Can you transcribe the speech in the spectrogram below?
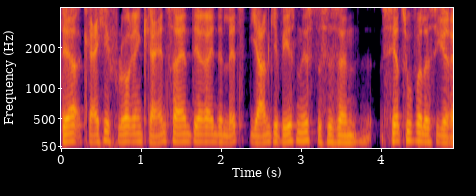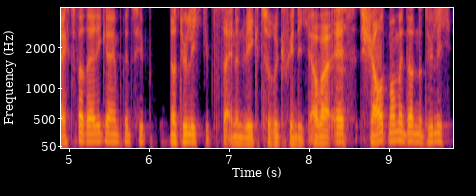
der gleiche Florian Klein sein, der er in den letzten Jahren gewesen ist. Das ist ein sehr zuverlässiger Rechtsverteidiger im Prinzip. Natürlich gibt es da einen Weg zurück, finde ich. Aber es schaut momentan natürlich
